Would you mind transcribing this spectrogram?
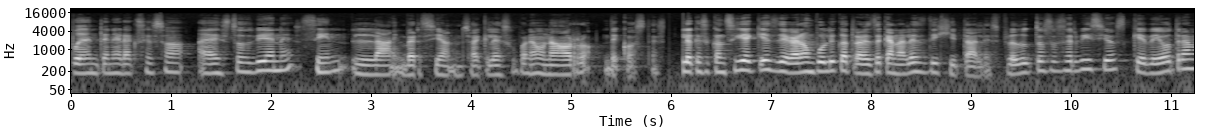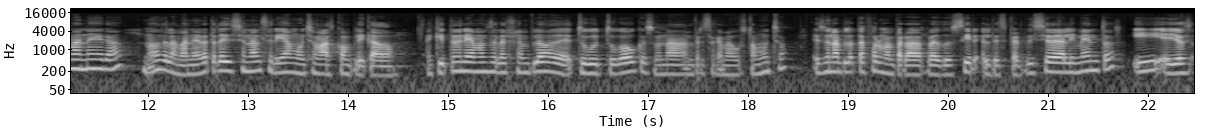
pueden tener acceso a estos bienes sin la inversión, o sea que les supone un ahorro de costes. Lo que se consigue aquí es llegar a un público a través de canales digitales, productos o servicios que de otra manera, ¿no? de la manera tradicional, sería mucho más complicado. Aquí tendríamos el ejemplo de Too Good To Go, que es una empresa que me gusta mucho. Es una plataforma para reducir el desperdicio de alimentos y ellos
